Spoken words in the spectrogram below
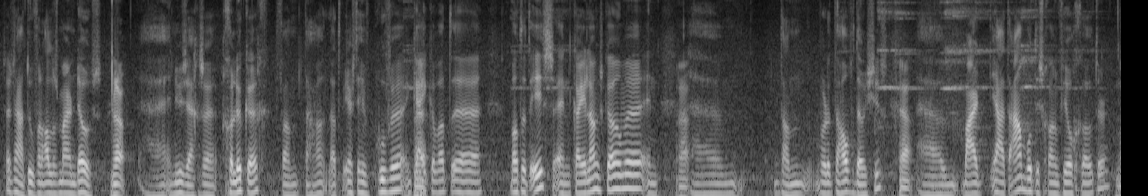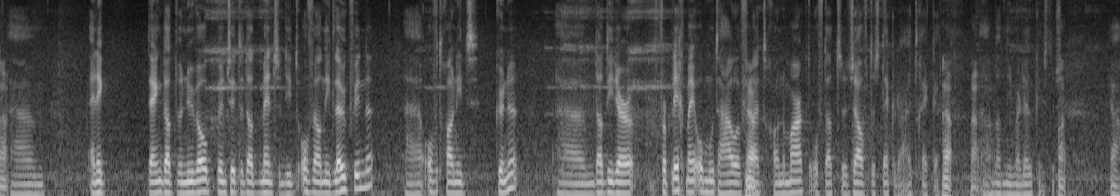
Ze, nou, doe van alles maar een doos. Ja. Eh, en nu zeggen ze gelukkig van, nou, laten we eerst even proeven en kijken wat, wat het is. En kan je langskomen? En ehm, dan wordt het de halve doosjes. Ja. Ehm, maar ja, het aanbod is gewoon veel groter. En ik denk dat we nu wel op het punt zitten dat mensen die het ofwel niet leuk vinden, eh, of het gewoon niet kunnen, ehm, dat die er verplicht mee op moeten houden vanuit gewoon de markt, of dat ze zelf de stekker eruit trekken, Ja. Ja. eh, omdat het niet meer leuk is. Dus Ja.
